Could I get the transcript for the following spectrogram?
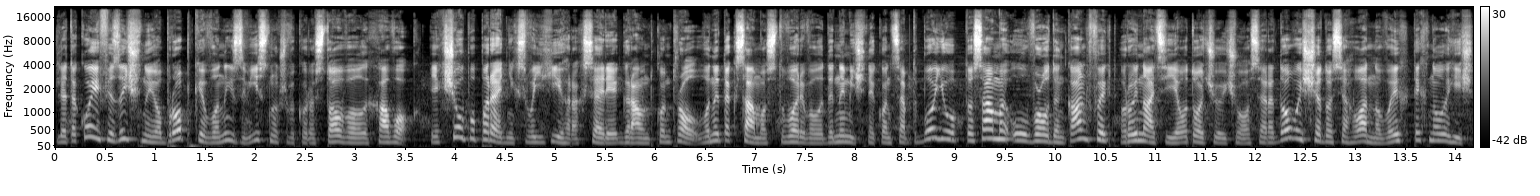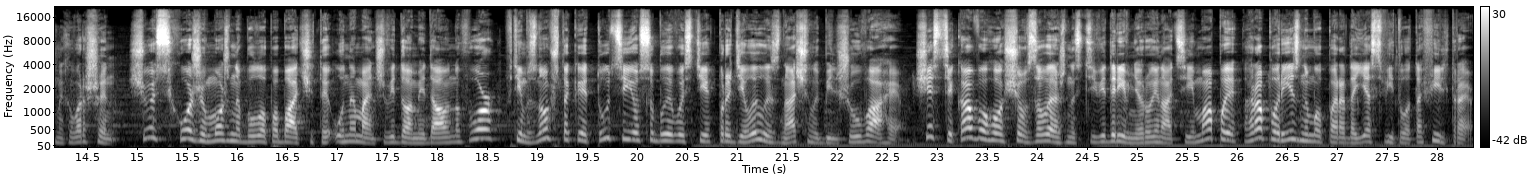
Для такої фізичної обробки вони, звісно ж, використовували хавок. Якщо у попередніх своїх іграх серії Ground Control вони так само створювали динамічний концепт бою, то саме у World in Conflict руйнація оточуючого середовища досягла нових технологічних вершин. Щось схоже можна було побачити у не менш відомій Dawn of War, втім, знов ж таки, тут цій особливості приділили значно більше уваги. Ще з цікавого, що в залежності від рівня руйнації мапи, гра по-різному передає світло та фільтри,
